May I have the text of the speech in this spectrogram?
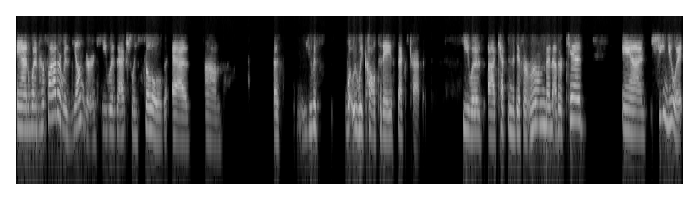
And when her father was younger he was actually sold as um a, he was what we would call today sex trafficked. He was uh, kept in a different room than other kids, and she knew it.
